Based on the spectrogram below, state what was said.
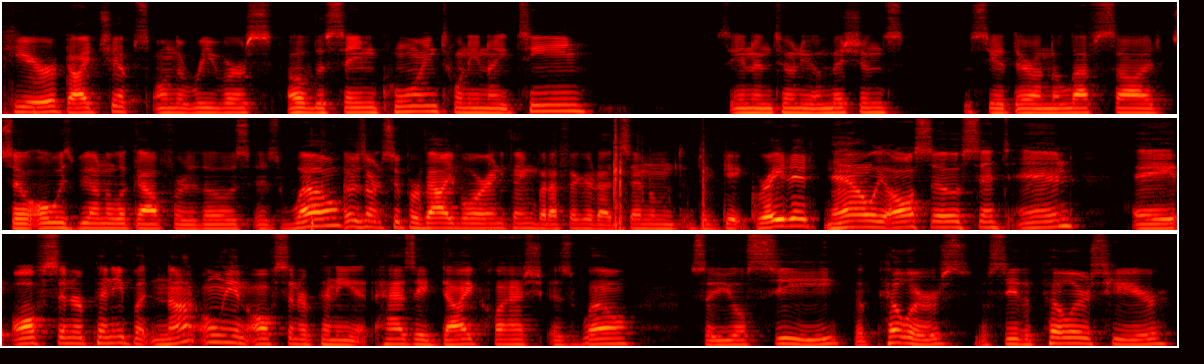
here, die chips on the reverse of the same coin, 2019. San Antonio Missions. You'll see it there on the left side. So always be on the lookout for those as well. Those aren't super valuable or anything, but I figured I'd send them to get graded. Now we also sent in a off-center penny, but not only an off-center penny, it has a die clash as well. So you'll see the pillars, you'll see the pillars here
